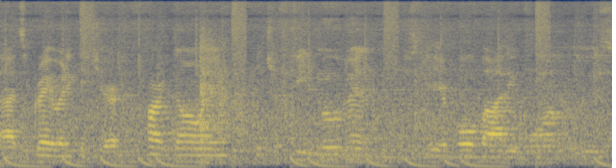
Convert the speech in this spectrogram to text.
Uh, it's a great way to get your heart going, get your feet moving, just get your whole body warm and loose.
